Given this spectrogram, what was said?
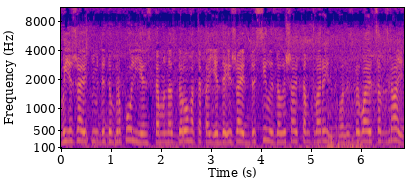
виїжджають люди Добропольє, там у нас дорога така є, доїжджають до сіли, залишають там тварин. Вони збиваються в зграї,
